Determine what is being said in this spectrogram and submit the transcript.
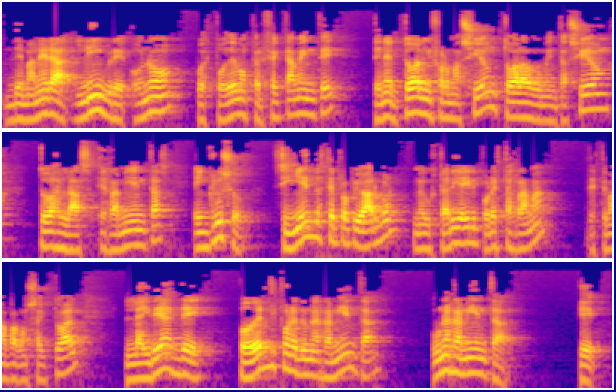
de manera libre o no, pues podemos perfectamente tener toda la información, toda la documentación, todas las herramientas e incluso siguiendo este propio árbol, me gustaría ir por esta rama de este mapa conceptual, la idea de poder disponer de una herramienta, una herramienta que,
